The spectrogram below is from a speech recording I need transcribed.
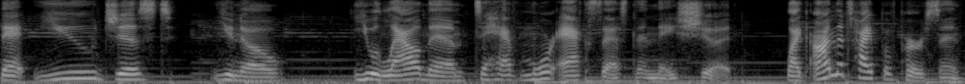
that you just, you know, you allow them to have more access than they should. Like I'm the type of person,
